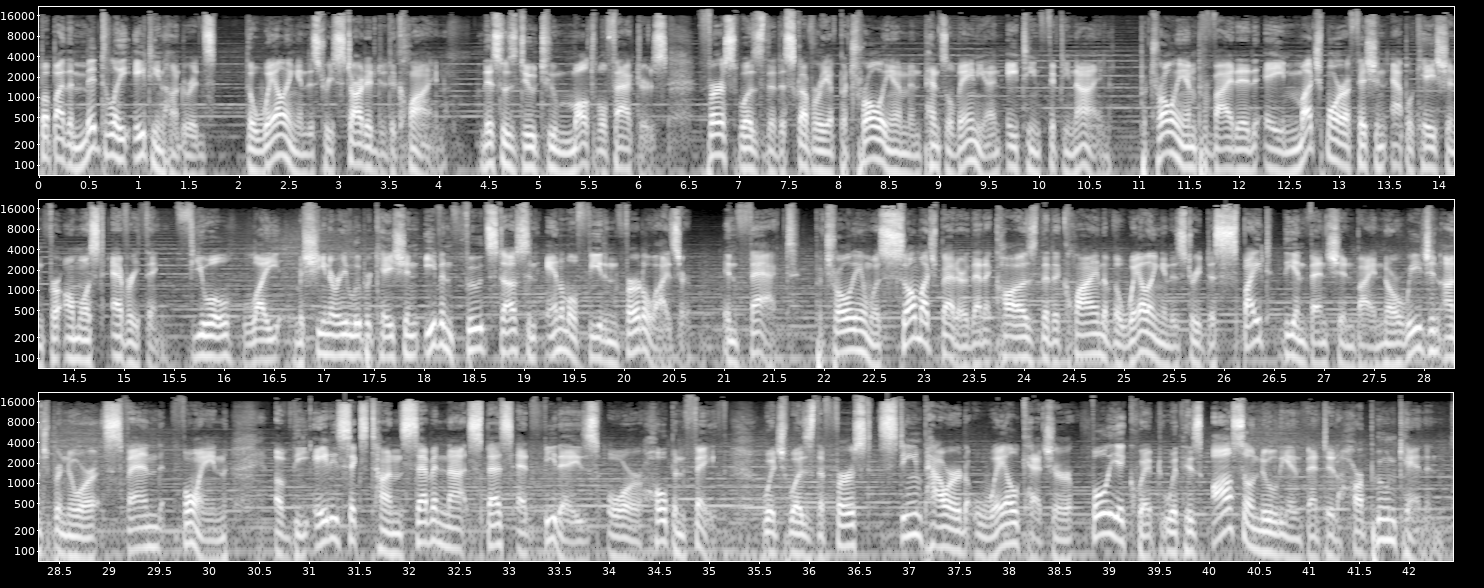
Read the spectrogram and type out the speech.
But by the mid to late 1800s, the whaling industry started to decline. This was due to multiple factors. First was the discovery of petroleum in Pennsylvania in 1859. Petroleum provided a much more efficient application for almost everything fuel, light, machinery, lubrication, even foodstuffs and animal feed and fertilizer. In fact, petroleum was so much better that it caused the decline of the whaling industry despite the invention by Norwegian entrepreneur Svend Foyn of the 86 ton 7 knot Spes et Fides, or Hope and Faith, which was the first steam powered whale catcher fully equipped with his also newly invented harpoon cannon.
